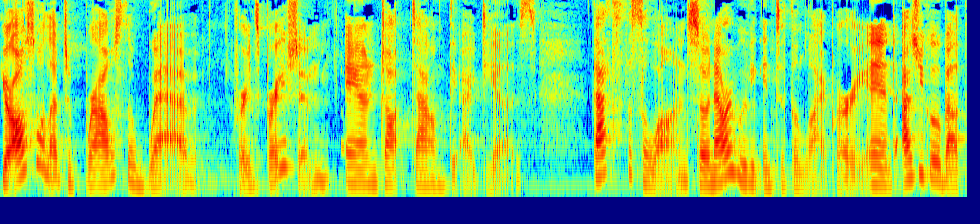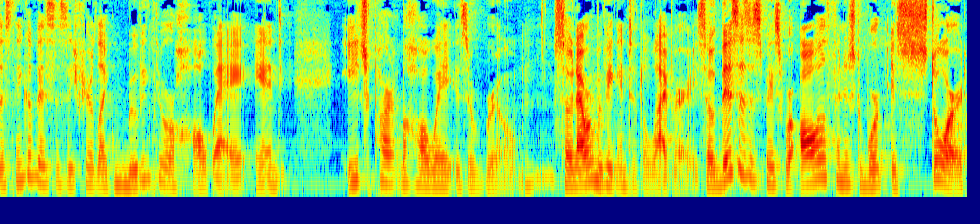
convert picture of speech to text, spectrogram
You're also allowed to browse the web for inspiration and jot down the ideas. That's the salon. So now we're moving into the library. And as you go about this, think of this as if you're like moving through a hallway and each part of the hallway is a room. So now we're moving into the library. So this is a space where all the finished work is stored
